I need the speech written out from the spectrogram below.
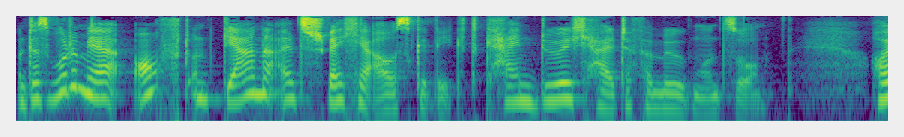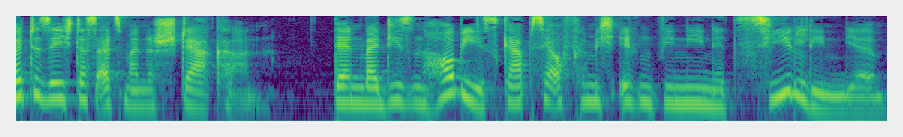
Und das wurde mir oft und gerne als Schwäche ausgelegt, kein Durchhaltevermögen und so. Heute sehe ich das als meine Stärke an. Denn bei diesen Hobbys gab es ja auch für mich irgendwie nie eine Ziellinie.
